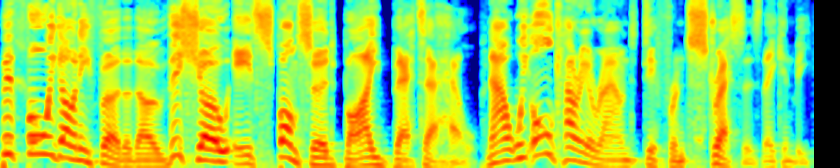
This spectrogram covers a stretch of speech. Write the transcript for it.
Before we go any further, though, this show is sponsored by BetterHelp. Now, we all carry around different stressors. They can be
